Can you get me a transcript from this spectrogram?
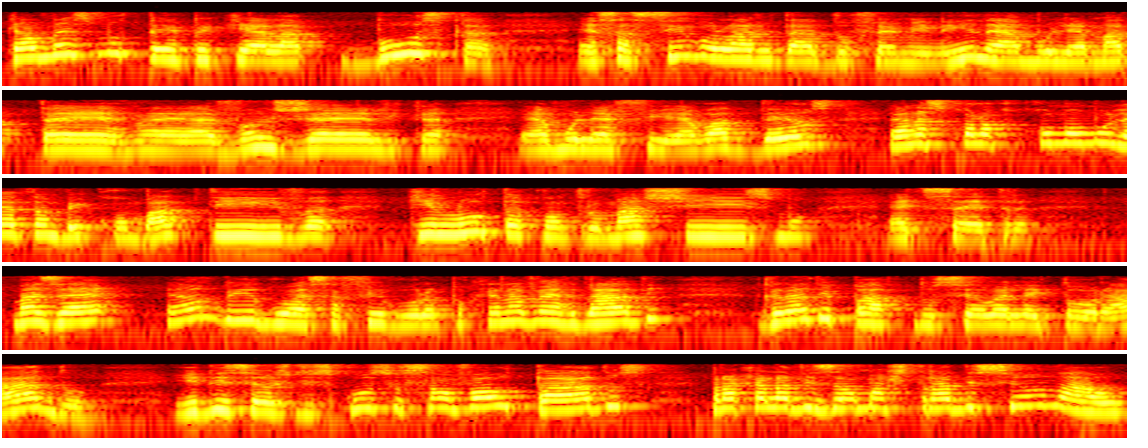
que ao mesmo tempo que ela busca essa singularidade do feminino, é a mulher materna, é a evangélica, é a mulher fiel a Deus, ela se coloca como uma mulher também combativa, que luta contra o machismo, etc. Mas é, é ambíguo essa figura, porque na verdade grande parte do seu eleitorado e de seus discursos são voltados para aquela visão mais tradicional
